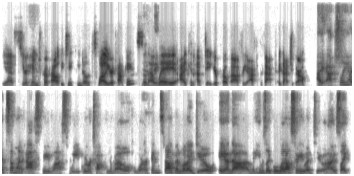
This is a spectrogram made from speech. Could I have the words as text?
yes your hinge profile. I'll be taking notes while you're talking, so that thank way I can update your profile for you after the fact. I got you, girl. I actually had someone ask me last week. We were talking about work and stuff and what I do, and um, he was like, "Well, what else are you into?" And I was like,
